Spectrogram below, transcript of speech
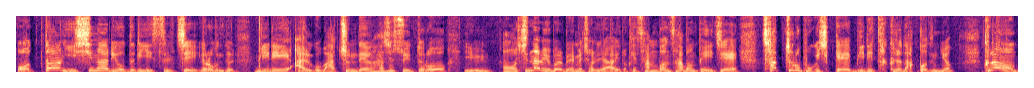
어떤 이 시나리오들이 있을지 여러분들 미리 알고 맞춤 대응하실 수 있도록 이 어, 시나리오별 매매 전략 이렇게 3번 4번 페이지에 차트로 보기 쉽게 미리 다 그려놨거든요. 그럼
